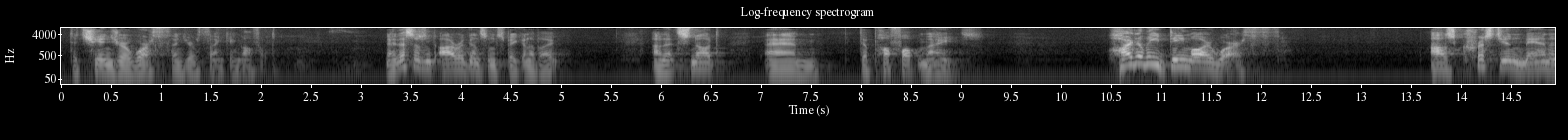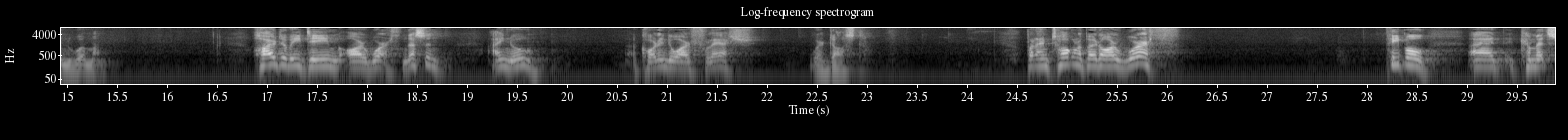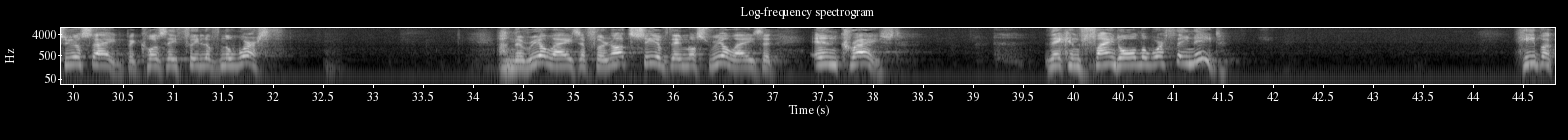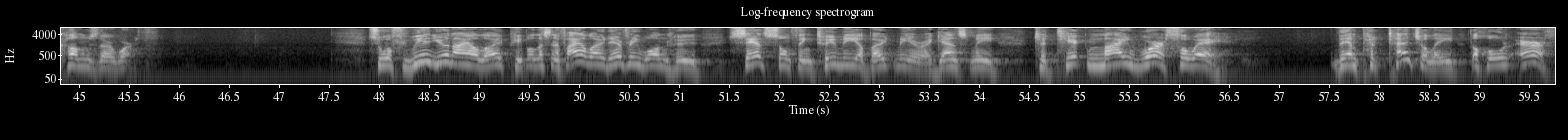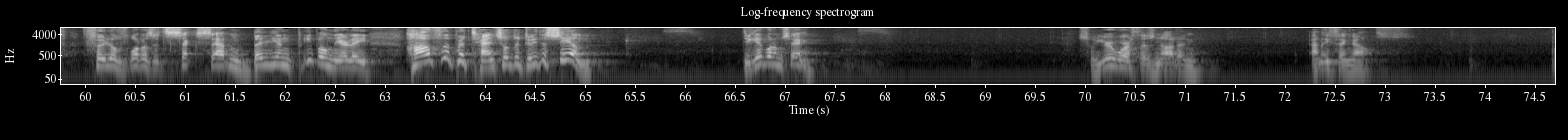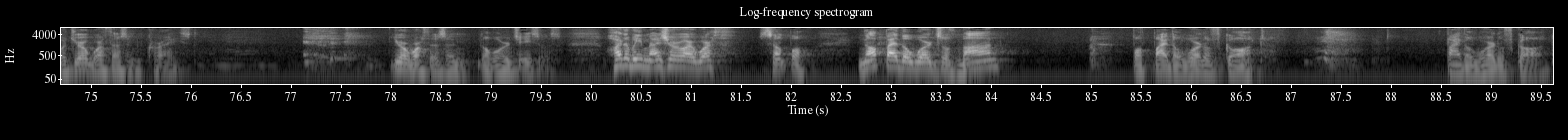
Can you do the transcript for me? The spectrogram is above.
to change your worth and your thinking of it. Now, this isn't arrogance I'm speaking about, and it's not um, to puff up minds. How do we deem our worth as Christian men and women? How do we deem our worth? Listen, I know, according to our flesh, we're dust. But I'm talking about our worth. People uh, commit suicide because they feel of no worth. And they realize if they're not saved, they must realize that in Christ, they can find all the worth they need. He becomes their worth. So if we, you and I allowed people, listen, if I allowed everyone who said something to me, about me, or against me to take my worth away, then potentially the whole earth, full of what is it, six, seven billion people nearly, have the potential to do the same. Do you get what I'm saying? So your worth is not in anything else, but your worth is in Christ. Your worth is in the Lord Jesus. How do we measure our worth? Simple. Not by the words of man, but by the word of God by the Word of God.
